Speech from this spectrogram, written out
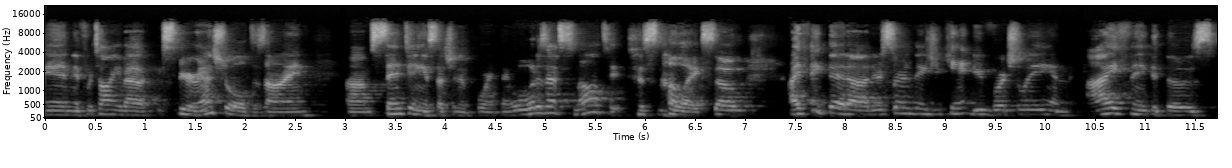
and if we're talking about experiential design, um, scenting is such an important thing. Well, what does that smell to, to smell like? So I think that uh, there's certain things you can't do virtually, and I think that those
